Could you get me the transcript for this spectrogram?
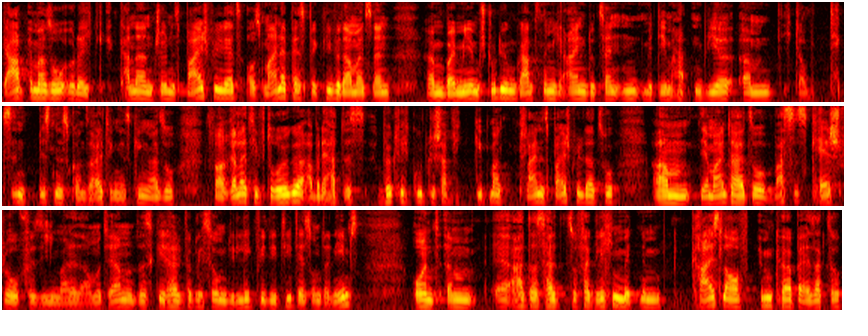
gab immer so, oder ich kann da ein schönes Beispiel jetzt aus meiner Perspektive damals nennen. Ähm, bei mir im Studium gab es nämlich einen Dozenten, mit dem hatten wir, ähm, ich glaube, Tax and Business Consulting. Es ging also, es war relativ dröge, aber der hat es wirklich gut geschafft. Ich gebe mal ein kleines Beispiel dazu. Ähm, der meinte halt so, was ist Cashflow für Sie, meine Damen und Herren? Und das geht halt wirklich so um die Liquidität des Unternehmens. Und ähm, er hat das halt so verglichen mit einem Kreislauf im Körper. Er sagt so,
